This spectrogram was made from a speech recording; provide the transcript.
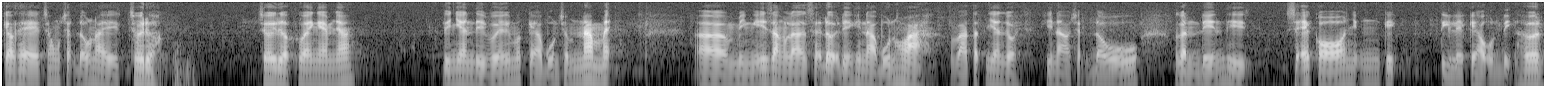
kèo thẻ trong trận đấu này chơi được. Chơi được thôi anh em nhé tuy nhiên thì với mức kèo 4.5 ấy à, mình nghĩ rằng là sẽ đợi đến khi nào bốn hòa và tất nhiên rồi khi nào trận đấu gần đến thì sẽ có những cái tỷ lệ kèo ổn định hơn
